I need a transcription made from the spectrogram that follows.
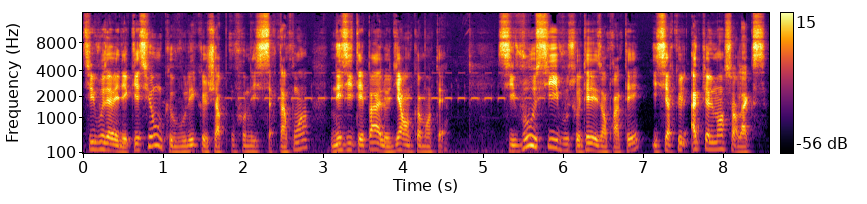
Si vous avez des questions ou que vous voulez que j'approfondisse certains points, n'hésitez pas à le dire en commentaire. Si vous aussi vous souhaitez les emprunter, ils circulent actuellement sur l'axe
